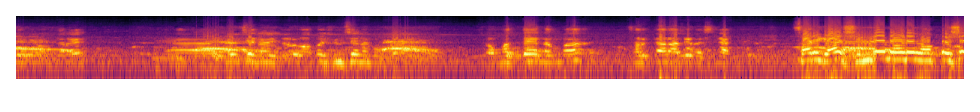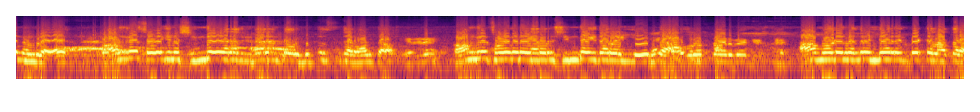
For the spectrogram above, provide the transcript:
ಟರ್ನ್ ಹೋಗ್ತಾರೆ. ಶಿವಸೇನಾ ಇದ್ದವರು ವಾಪಸ್ ಶಿವಸೇನಾಗೆ ಹೋಗ್ತಾರೆ. ಸೊ ಮತ್ತೆ ನಮ್ಮ ಸರ್ಕಾರ ಅಲ್ಲಿ ರಚನೆ ಆಗ್ತದೆ. ಸರ್ ಈಗ ಶಿಂದೆ ಮಾಡೆಲ್ ಆಪರೇಷನ್ ಅಂದ್ರೆ ಕಾಂಗ್ರೆಸ್ ಒಳಗಿನ ಶಿಂದೆ ಯಾರಾದ್ರೂ ಇದಾರೆ ಅಂತ ಅವ್ರು ಗುರುತಿಸ್ತಾರ ಅಂತ? ಕಾಂಗ್ರೆಸ್ ಒಳಗಡೆ ಯಾರಾದ್ರೂ ಶಿಂದೆ ಇದಾರ ಇಲ್ಲಿ ಇರ್ಬೇಕಷ್ಟೇ ಆ ಮಾಡೆಲ್ ಅಂದ್ರೆ ಇಲ್ಲಿ ಯಾರು ಇರ್ಬೇಕಲ್ಲ ಆತರ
